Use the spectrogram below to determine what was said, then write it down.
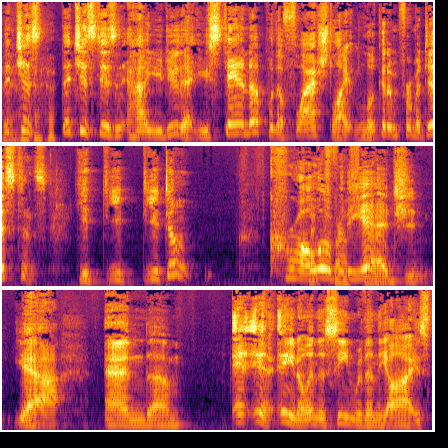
That just that just isn't how you do that. You stand up with a flashlight and look at them from a distance. You you you don't crawl over the edge and yeah, and um, and, and, you know, in the scene where then the eyes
